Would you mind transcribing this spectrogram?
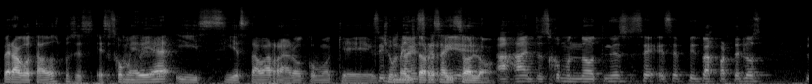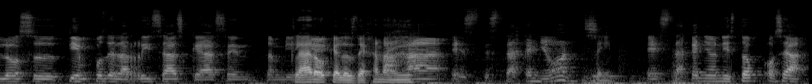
pero Agotados pues es, comedia, y sí estaba raro como que pues, Chumel Torres ahí solo. Ajá, entonces como no tienes ese, ese feedback, aparte los, los eh, tiempos de las risas que hacen también. Claro, que los dejan ahí. Ajá, es, está cañón. Sí. Está cañón y esto, o sea,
